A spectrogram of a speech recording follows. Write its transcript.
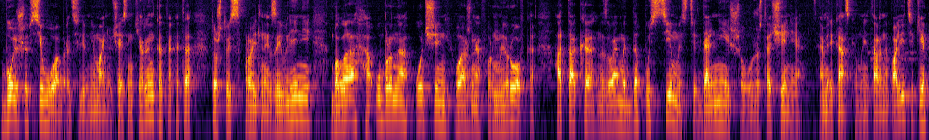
больше всего обратили внимание участники рынка, так это то, что из сопроводительных заявлений была убрана очень важная формулировка о так называемой допустимости дальнейшего ужесточения американской монетарной политики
